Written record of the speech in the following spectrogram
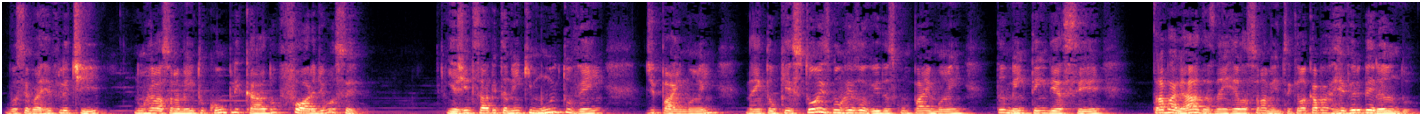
você vai refletir num relacionamento complicado fora de você. E a gente sabe também que muito vem de pai e mãe, né? então questões não resolvidas com pai e mãe também tendem a ser trabalhadas né, em relacionamentos, aquilo acaba reverberando.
